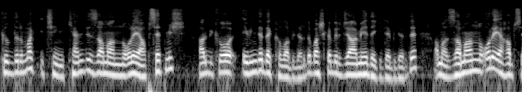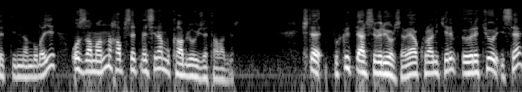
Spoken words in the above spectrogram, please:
kıldırmak için kendi zamanını oraya hapsetmiş. Halbuki o evinde de kılabilirdi. Başka bir camiye de gidebilirdi. Ama zamanını oraya hapsettiğinden dolayı o zamanını hapsetmesine mukabil o ücreti alabilir. İşte fıkıh dersi veriyorsa veya Kur'an-ı Kerim öğretiyor ise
